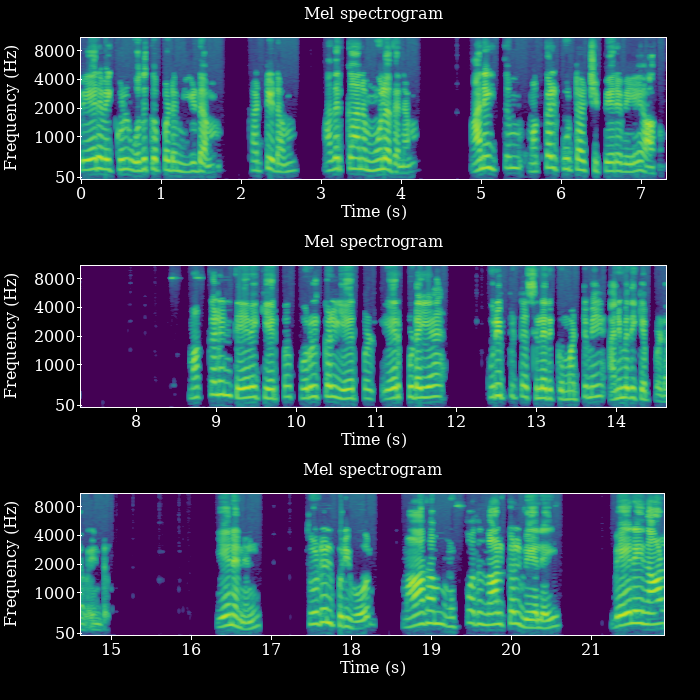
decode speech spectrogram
பேரவைக்குள் ஒதுக்கப்படும் இடம் கட்டிடம் அதற்கான மூலதனம் அனைத்தும் மக்கள் கூட்டாட்சி பேரவையே ஆகும். மக்களின் தேவைக்கேற்ப பொருட்கள் ஏற்ப ஏற்புடைய குறிப்பிட்ட சிலருக்கு மட்டுமே அனுமதிக்கப்பட வேண்டும். ஏனெனில் தொழில் புரிவோர் மாதம் முப்பது நாட்கள் வேலை வேலை நாள்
